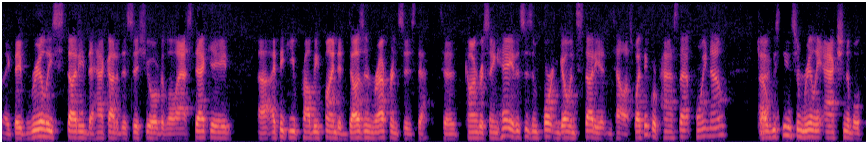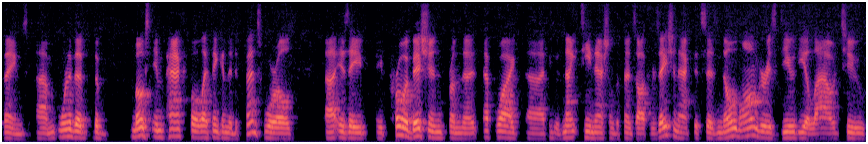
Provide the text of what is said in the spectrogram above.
Like they've really studied the heck out of this issue over the last decade. Uh, I think you probably find a dozen references to, to Congress saying, "Hey, this is important. Go and study it and tell us." Well, I think we're past that point now. Uh, we've seen some really actionable things. Um, one of the the most impactful, I think, in the defense world uh, is a, a prohibition from the FY, uh, I think it was 19 National Defense Authorization Act that says no longer is DoD allowed to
